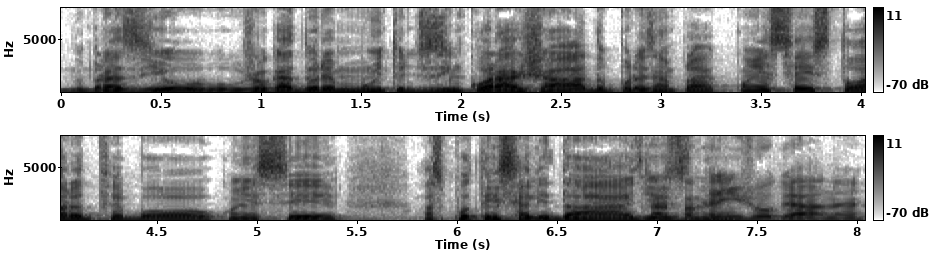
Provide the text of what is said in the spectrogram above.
no, Brasil o jogador é muito desencorajado, por exemplo, a conhecer a história do futebol, conhecer as potencialidades. Os caras só né? querem jogar, né?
